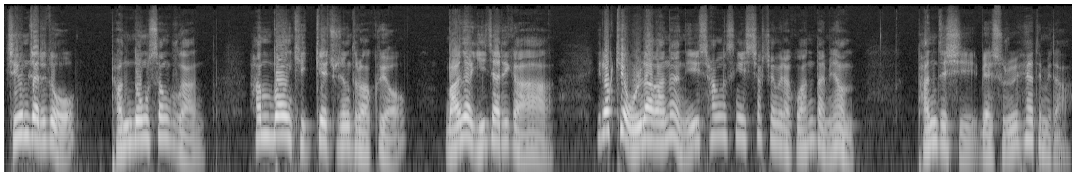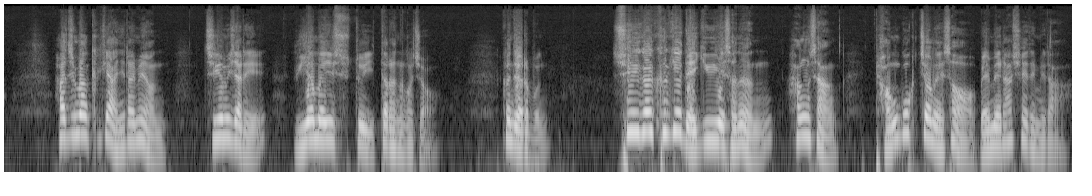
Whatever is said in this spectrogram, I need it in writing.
지금 자리도 변동성 구간 한 번 깊게 조정 들어왔고요. 만약 이 자리가 이렇게 올라가는 이 상승의 시작점이라고 한다면 반드시 매수를 해야 됩니다. 하지만 그게 아니라면 지금 이 자리 위험해질 수도 있다는 거죠. 그런데 여러분 수익을 크게 내기 위해서는 항상 변곡점에서 매매를 하셔야 됩니다.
